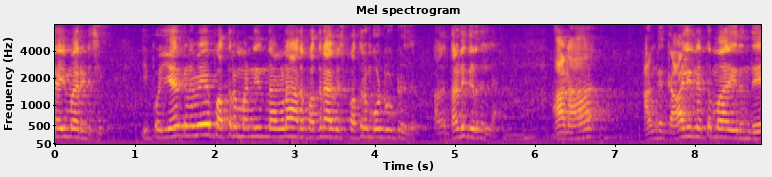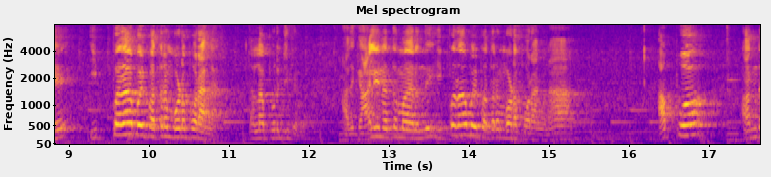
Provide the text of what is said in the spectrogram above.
கை மாறிடுச்சு இப்போ ஏற்கனவே பத்திரம் பண்ணியிருந்தாங்கன்னா அதை பத்திர ஆஃபீஸ் பத்திரம் போட்டு விட்டுருது. அதை தடுக்கிறது இல்லை ஆனால் அங்கே காலிநத்தமாக இருந்து இப்போ தான் போய் பத்திரம் போட போகிறாங்க நல்லா புரிஞ்சுக்கணும் அது காலிநத்தமாக இருந்து இப்போ தான் போய் பத்திரம் போட போகிறாங்கன்னா அப்போது அந்த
